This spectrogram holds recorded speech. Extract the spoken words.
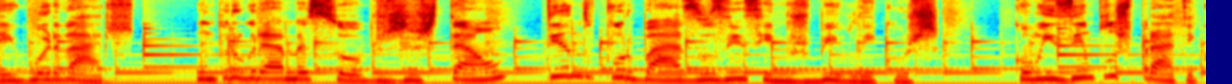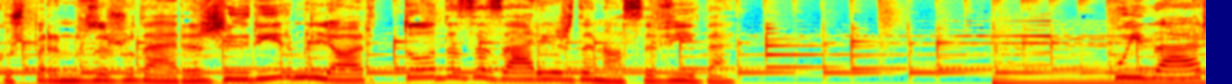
e Guardar. Um programa sobre gestão, tendo por base os ensinos bíblicos, com exemplos práticos para nos ajudar a gerir melhor todas as áreas da nossa vida. Cuidar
